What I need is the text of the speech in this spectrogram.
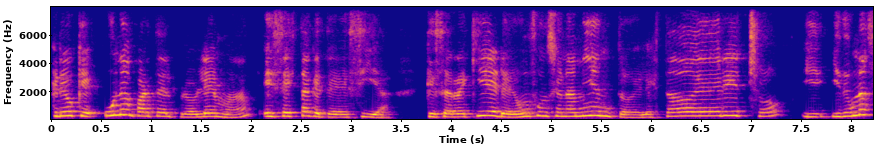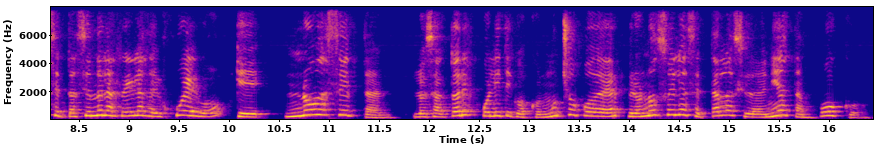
creo que una parte del problema es esta que te decía, que se requiere un funcionamiento del Estado de Derecho y, de una aceptación de las reglas del juego que no aceptan los actores políticos con mucho poder, pero no suele aceptar la ciudadanía tampoco,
